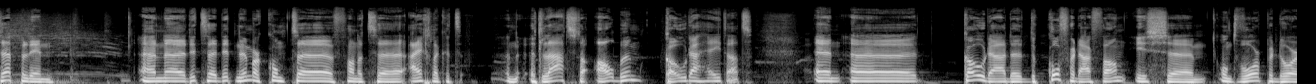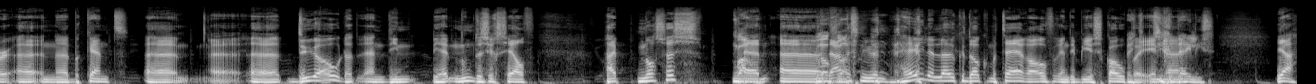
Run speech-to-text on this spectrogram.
Zeppelin. En eh, dit, eh, dit nummer komt eh, van het, eigenlijk het, een, het laatste album. Coda heet dat. En Coda, de, de koffer daarvan, is ontworpen door een bekend duo. Dat, en die, die noemde zichzelf Hypnosis. En daar wat. is nu een hele leuke documentaire over in de bioscopen. Beetje in, psychedelisch. ja,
